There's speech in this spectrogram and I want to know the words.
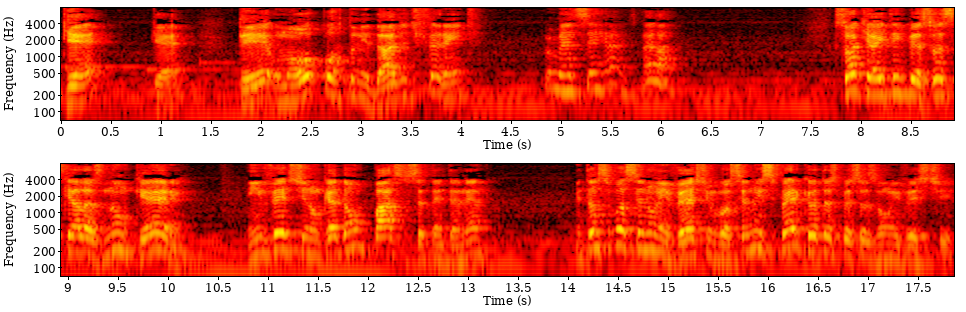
quer, quer ter uma oportunidade diferente por menos de 100 reais. Vai lá. Só que aí tem pessoas que elas não querem investir, não quer dar um passo, você está entendendo? Então, se você não investe em você, não espere que outras pessoas vão investir.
